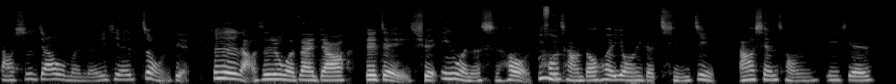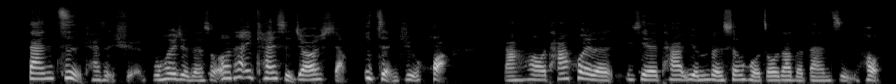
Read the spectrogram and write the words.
老师教我们的一些重点，就是老师如果在教 JJ 学英文的时候，嗯、通常都会用一个情境，然后先从一些单字开始学，不会觉得说哦，他一开始就要想一整句话，然后他会了一些他原本生活周遭的单字以后，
